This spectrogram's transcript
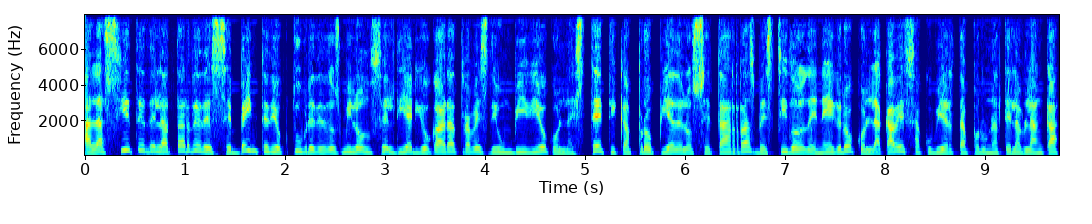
A las 7 de la tarde de ese 20 de octubre de 2011, el diario Gara, a través de un vídeo con la estética propia de los setarras, vestido de negro, con la cabeza cubierta por una tela blanca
